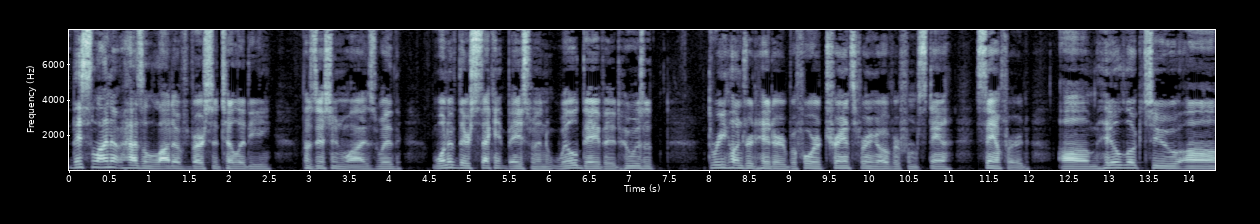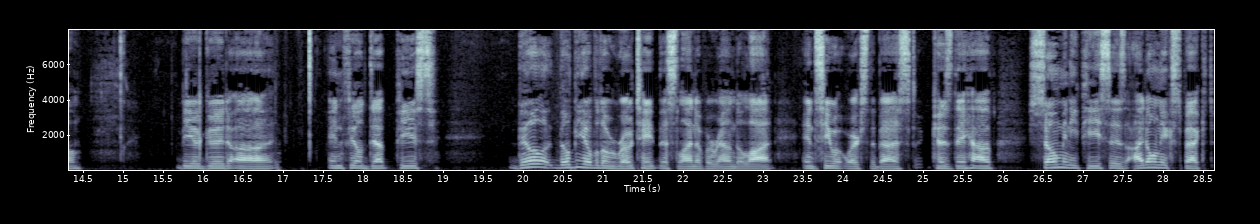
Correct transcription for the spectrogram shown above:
This lineup has a lot of versatility position wise, with one of their second basemen, Will David, who was a 300 hitter before transferring over from Stan- Samford. Um, he'll look to um, be a good uh, infield depth piece. They'll they'll be able to rotate this lineup around a lot and see what works the best because they have so many pieces. I don't expect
